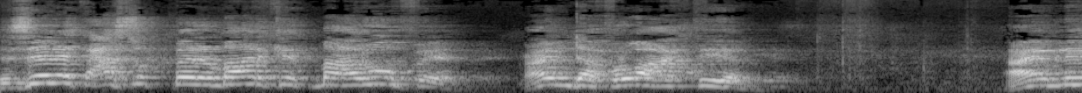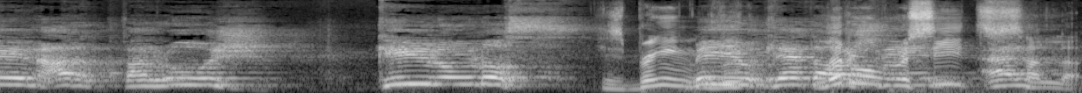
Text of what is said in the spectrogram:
نزلت على سوبر ماركت معروفة. عندها فروع كتير. عاملين عرض فروج. كيلو ونص. He's bringing li- 123 little receipts. هلا.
